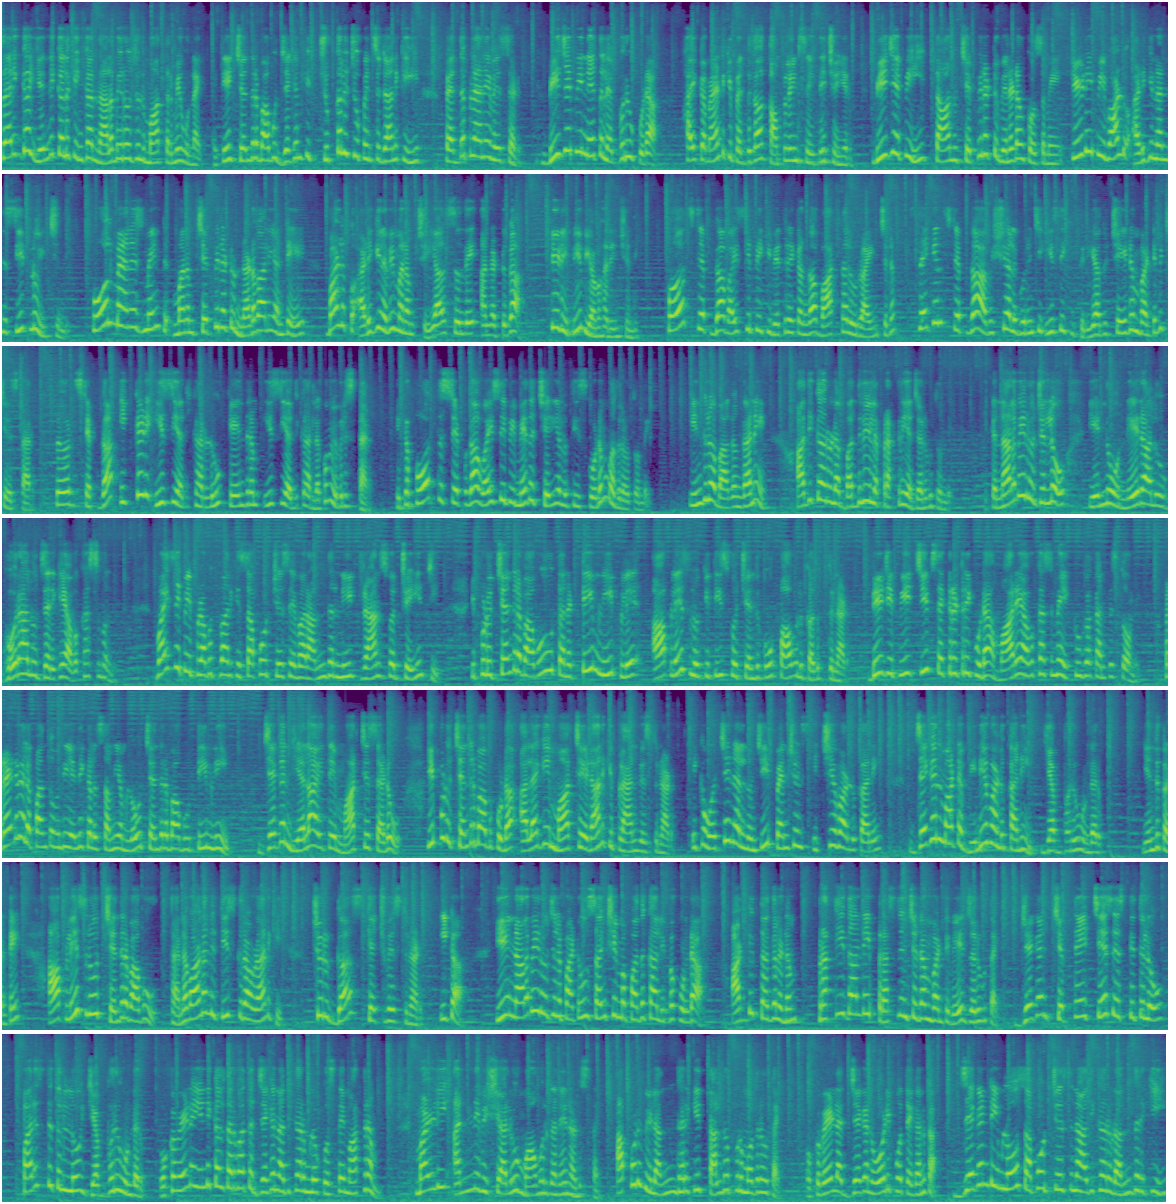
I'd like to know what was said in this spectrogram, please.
సరిగ్గా ఎన్నికలకు ఇంకా నలభై రోజులు మాత్రమే ఉన్నాయి. అయితే చంద్రబాబు జగన్కి చుక్కలు చూపించడానికి పెద్ద ప్లానే వేశాడు. బీజేపీ నేతలు ఎవ్వరూ కూడా హైకమాండ్కి పెద్దగా కంప్లైంట్స్ అయితే చేయరు. బీజేపీ తాను చెప్పినట్టు వినడం కోసమే టీడీపీ వాళ్ళు అడిగినన్ని సీట్లు ఇచ్చింది. పోల్ మేనేజ్మెంట్ మనం చెప్పినట్టు నడవాలి అంటే వాళ్ళకు అడిగినవి మనం చేయాల్సిందే అన్నట్టుగా టీడీపీ వ్యవహరించింది. ఫస్ట్ స్టెప్గా వైసీపీకి వ్యతిరేకంగా వార్తలు రాయించడం సెకండ్ స్టెప్గా ఆ విషయాల గురించి ఈసీకి ఫిర్యాదు చేయడం వంటివి చేస్తారు. థర్డ్ స్టెప్గా ఇక్కడి ఈసీ అధికారులు కేంద్రం ఈసీ అధికారులకు వివరిస్తారు. ఇక ఫోర్త్ స్టెప్గా వైసీపీ మీద చర్యలు తీసుకోవడం మొదలవుతుంది. ఇందులో భాగంగానే అధికారుల బదిలీల ప్రక్రియ జరుగుతుంది. ఇక నలభై రోజుల్లో ఎన్నో నేరాలు ఘోరాలు జరిగే అవకాశం ఉంది. వైసీపీ ప్రభుత్వానికి సపోర్ట్ చేసే వారందరినీ ట్రాన్స్ఫర్ చేయించి ఇప్పుడు చంద్రబాబు తన టీం ని ప్లే ఆ ప్లేస్లోకి తీసుకొచ్చేందుకు పావులు కదుపుతున్నాడు. డీజీపీ చీఫ్ సెక్రటరీ కూడా మారే అవకాశమే ఎక్కువగా కనిపిస్తోంది. రెండు వేల పంతొమ్మిది ఎన్నికల సమయంలో చంద్రబాబు టీం ని జగన్ ఎలా అయితే మార్చేశాడో ఇప్పుడు చంద్రబాబు కూడా అలాగే మార్చేయడానికి ప్లాన్ వేస్తున్నాడు. ఇక వచ్చే నెల నుంచి పెన్షన్స్ ఇచ్చేవాళ్ళు కానీ జగన్ మాట వినేవాళ్ళు కానీ ఎవ్వరూ ఉండరు. ఎందుకంటే ఆ ప్లేస్లో చంద్రబాబు తన వాళ్ళని తీసుకురావడానికి చురుగ్గా స్కెచ్ వేస్తున్నాడు. ఇక ఈ నలభై రోజుల పాటు సంక్షేమ పథకాలు ఇవ్వకుండా అడ్డు తగలడం ప్రతిదాన్ని ప్రశ్నించడం వంటివే జరుగుతాయి. జగన్ చెప్తే చేసే స్థితిలో పరిస్థితుల్లో ఎవ్వరూ ఉండరు. ఒకవేళ ఎన్నికల తర్వాత జగన్ అధికారంలోకి వస్తే మాత్రం మళ్ళీ అన్ని విషయాలు మామూలుగానే నడుస్తాయి. అప్పుడు వీళ్ళందరికీ తలనొప్పులు మొదలవుతాయి. ఒకవేళ జగన్ ఓడిపోతే గనుక జగన్ టీంలో సపోర్ట్ చేసిన అధికారులందరికీ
